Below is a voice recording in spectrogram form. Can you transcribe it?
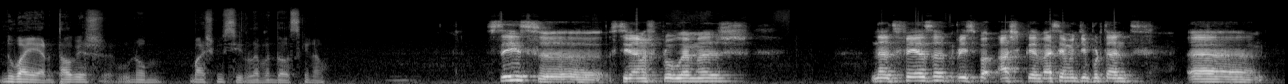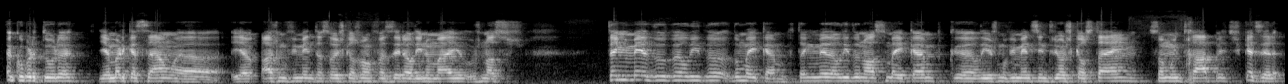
no Bayern, talvez o nome mais conhecido, Lewandowski, não? Sim, se, se tivermos problemas na defesa, acho que vai ser muito importante uh, a cobertura e a marcação uh, e as movimentações que eles vão fazer ali no meio, os nossos tenho medo dali do, do meio campo, tenho medo ali do nosso meio campo, que ali os movimentos interiores que eles têm são muito rápidos. Quer dizer,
